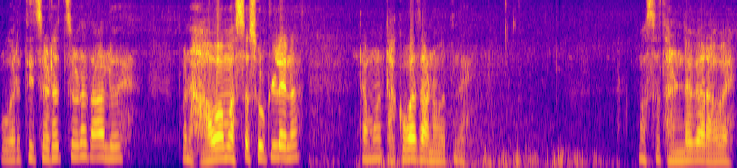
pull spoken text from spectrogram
वरती चढत चढत आलो आहे पण हवा मस्त सुटले ना त्यामुळे थकवा जाणवत नाही. मस्त थंडगार हवा आहे.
